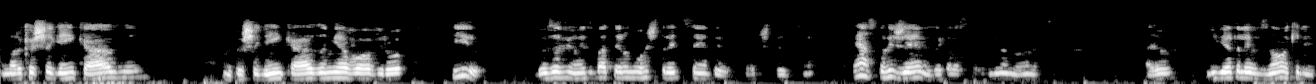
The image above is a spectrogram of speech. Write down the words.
Na hora que eu cheguei em casa, quando eu cheguei em casa, minha avó virou. Ih, dois aviões bateram no World Trade Center. World Trade Center. É, as torres gêmeas, aquelas torres grandonas. Aí eu liguei a televisão, aquele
